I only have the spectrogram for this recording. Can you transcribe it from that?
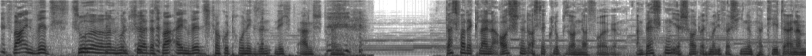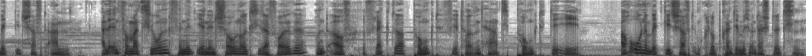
es war ein Witz. Zuhörerinnen und Zuhörer, das war ein Witz. Tokotronik sind nicht anstrengend. Das war der kleine Ausschnitt aus der Club-Sonderfolge. Am besten, ihr schaut euch mal die verschiedenen Pakete einer Mitgliedschaft an. Alle Informationen findet ihr in den Shownotes dieser Folge und auf reflektor.4000herz.de. Auch ohne Mitgliedschaft im Club könnt ihr mich unterstützen.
